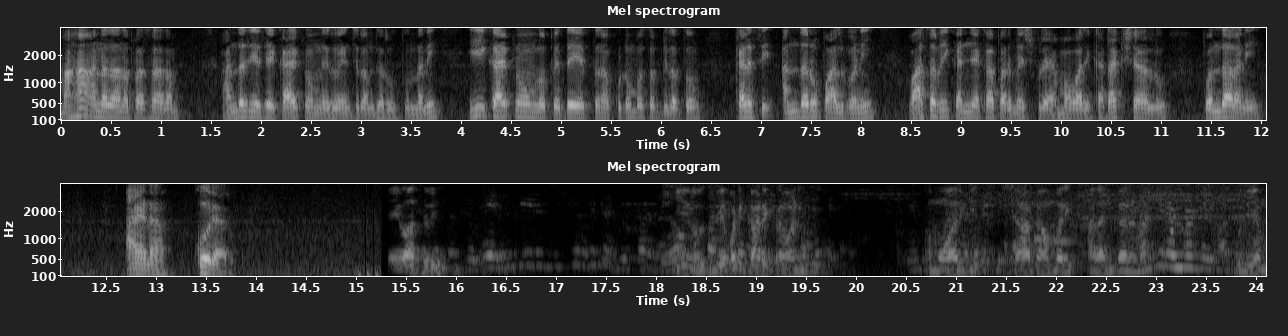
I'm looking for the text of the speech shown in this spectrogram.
మహా అన్నదాన ప్రసాదం అందజేసే కార్యక్రమం నిర్వహించడం జరుగుతుందని ఈ కార్యక్రమంలో పెద్ద ఎత్తున కుటుంబ సభ్యులతో కలిసి అందరూ పాల్గొని వాసవి కన్యకా పరమేశ్వరి అమ్మవారి కటాక్షాలు పొందాలని ఆయన కోరారు. వాసవి. ఈరోజు రేపటి కార్యక్రమానికి అమ్మవారికి శాకాంబరి అలంకరణ ఉదయం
